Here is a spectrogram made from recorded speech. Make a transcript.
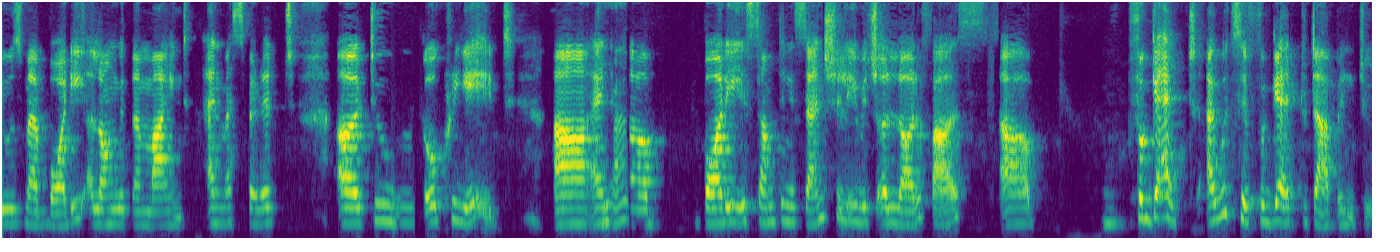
use my body along with my mind and my spirit uh, to go create uh, and yeah. uh, body is something essentially which a lot of us uh, forget i would say forget to tap into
